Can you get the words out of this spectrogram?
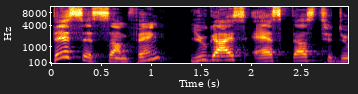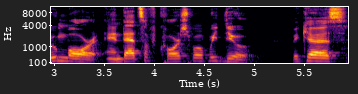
this is something you guys asked us to do more, and that's of course what we do because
